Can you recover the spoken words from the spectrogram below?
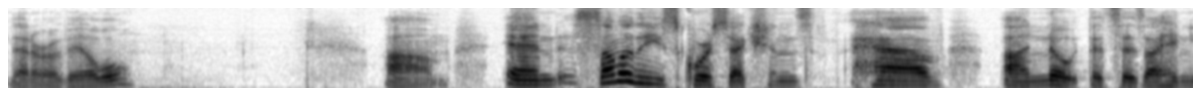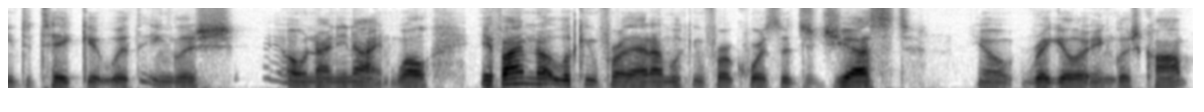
that are available. Um, and some of these course sections have a note that says I need to take it with English 099 well if I'm not looking for that I'm looking for a course that's just you know, regular English comp.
